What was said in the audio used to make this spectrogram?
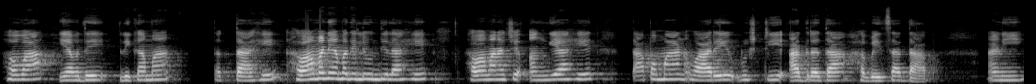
हवा यामध्ये रिकामा तक्ता आहे. हवामान यामध्ये लिहून दिलं आहे हवामानाचे अंगे आहेत तापमान वारे वृष्टी आर्द्रता हवेचा दाब. आणि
